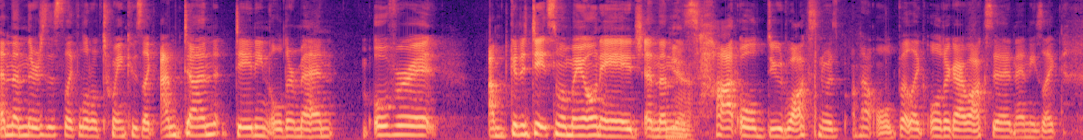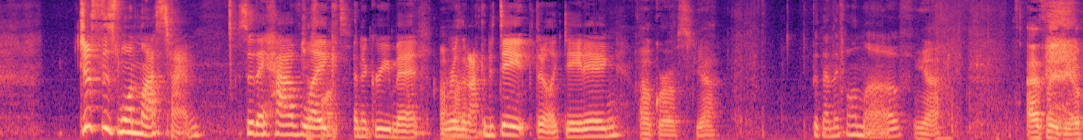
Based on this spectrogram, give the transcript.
And then there's this like little twink who's like, I'm done dating older men. I'm over it. I'm gonna date someone my own age, and then Yeah. this hot old dude walks into his not old, but like older guy walks in, and he's like, just this one last time. So they have like once. an agreement where Uh-huh. they're not gonna date, but they're like dating, Oh, gross. Yeah. but then they fall in love. Yeah. As they do.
